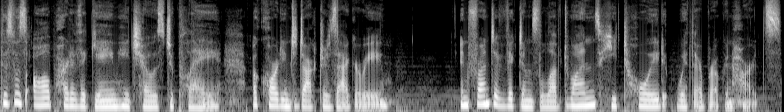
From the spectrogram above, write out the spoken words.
This was all part of the game he chose to play, according to Dr. Zagari. In front of victims' loved ones, he toyed with their broken hearts.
